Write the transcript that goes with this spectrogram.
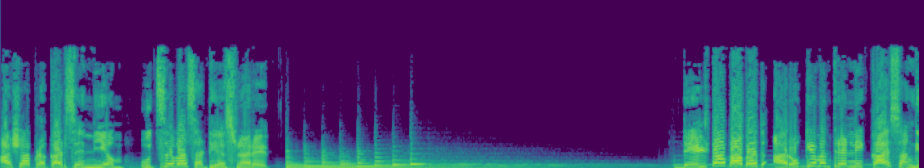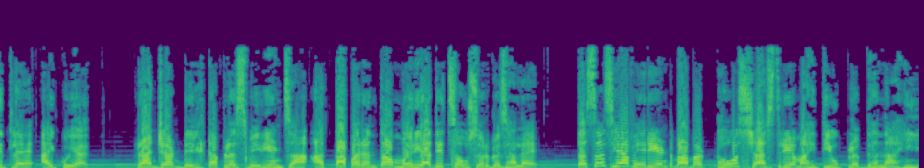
अशा प्रकारचे नियम उत्सवासाठी असणार आहेत. डेल्टा बाबत आरोग्यमंत्र्यांनी काय सांगितलंय ऐकूयात. राज्यात डेल्टा प्लस व्हेरियंटचा आतापर्यंत मर्यादित संसर्ग झालाय. तसंच या व्हेरियंट बाबत ठोस शास्त्रीय माहिती उपलब्ध नाही.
